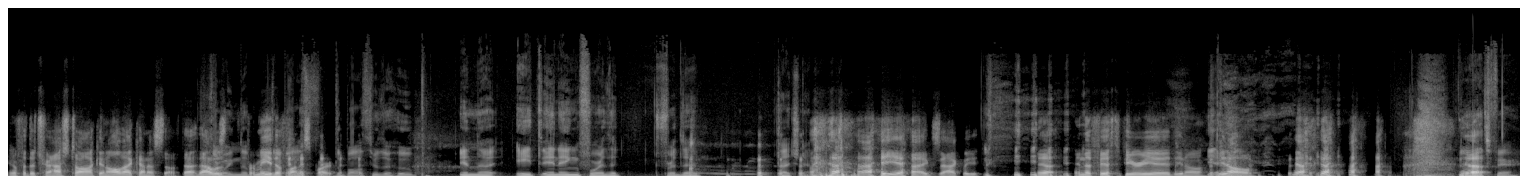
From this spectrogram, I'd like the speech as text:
you know, for the trash talk and all that kind of stuff. That that was the- for me the, ball- funnest part. The ball through the hoop in the eighth inning for the for the touchdown. yeah, exactly. Yeah, in the fifth period, you know, you know. Yeah, No, Yeah. that's fair.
